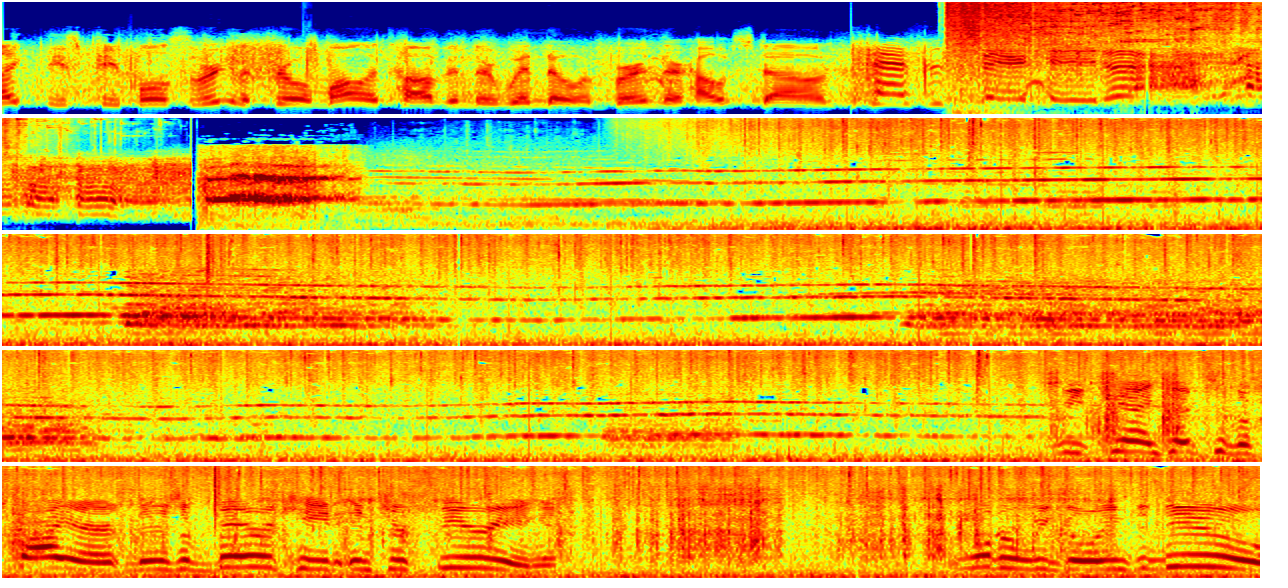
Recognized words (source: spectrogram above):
don't like these people, so we're gonna throw a Molotov in their window and burn their house down. Pass this barricade. We can't get to the fire. There's a barricade interfering. Going to do?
